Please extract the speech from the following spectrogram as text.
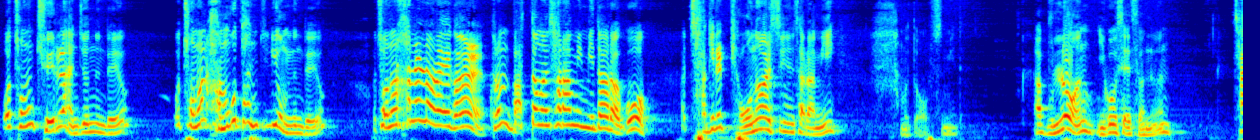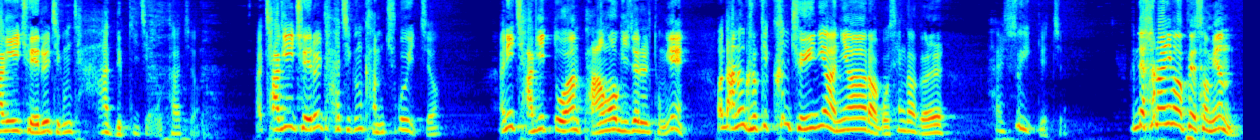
어 저는 죄를 안 졌는데요. 어 저는 아무것도 한 일이 없는데요. 어, 저는 하늘나라에 갈 그런 마땅한 사람입니다라고 자기를 변호할 수 있는 사람이 아무도 없습니다. 아, 물론 이곳에서는 자기 죄를 지금 다 느끼지 못하죠. 아, 자기 죄를 다 지금 감추고 있죠. 아니 자기 또한 방어 기제를 통해 어, 나는 그렇게 큰 죄인이 아니야라고 생각을 할 수 있겠죠. 근데 하나님 앞에 서면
